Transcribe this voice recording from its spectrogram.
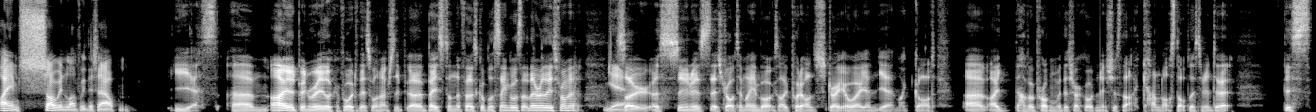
I am so in love with this album. Yes. Um, I had been really looking forward to this one actually, uh, based on the first couple of singles that they released from it. Yeah, So as soon as this dropped in my inbox, I put it on straight away, and yeah, my god, um, I have a problem with this record, and it's just that I cannot stop listening to it. This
